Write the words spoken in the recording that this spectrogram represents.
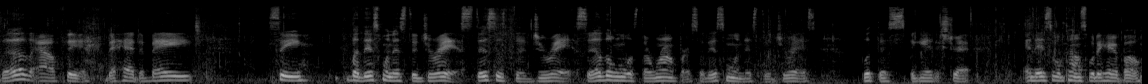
the other outfit that had the beige. See, but this one is the dress. This is the dress. The other one was the romper. So this one is the dress with the spaghetti strap. And this one comes with a hair bow.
